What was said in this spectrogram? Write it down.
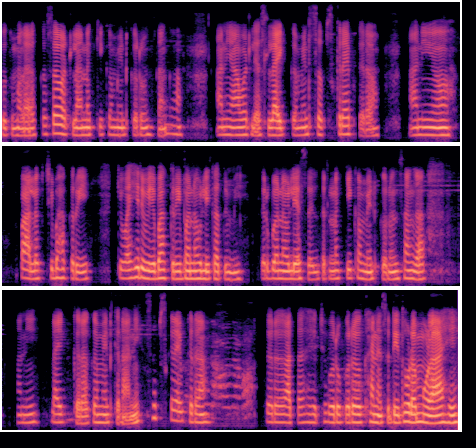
तो तुम्हाला कसा वाटला नक्की कमेंट करून सांगा. आणि आवडल्यास लाईक कमेंट सबस्क्राईब करा. आणि पालकची भाकरी किंवा हिरवी भाकरी बनवली का तुम्ही? तर बनवली असेल तर नक्की कमेंट करून सांगा. आणि लाईक करा कमेंट करा आणि सबस्क्राईब करा. तर आता ह्याच्याबरोबर खाण्यासाठी थोडा मुळा आहे.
